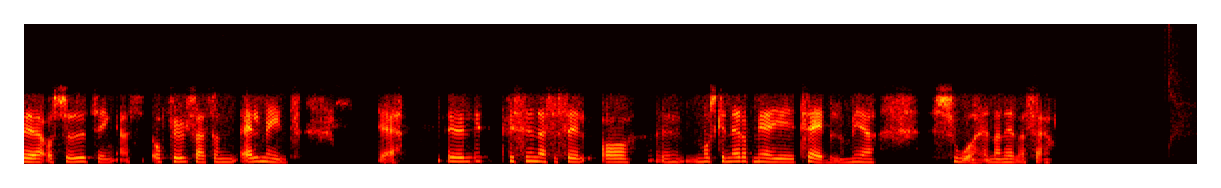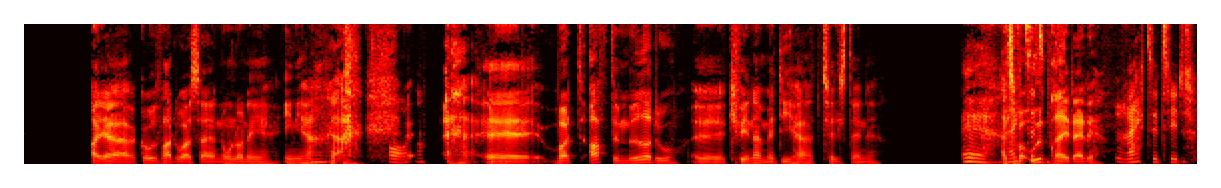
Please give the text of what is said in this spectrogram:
øh, og søde ting, altså, og føle sig sådan alment ja, øh, lidt ved siden af sig selv, og øh, måske netop mere irritabel, mere sur, end man ellers er. Og jeg går ud fra, at du også er nogenlunde enig her. Mm. Ja. øh, hvor ofte møder du øh, kvinder med de her tilstande? Øh, altså, hvor udbredt er det? Rigtig tit.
